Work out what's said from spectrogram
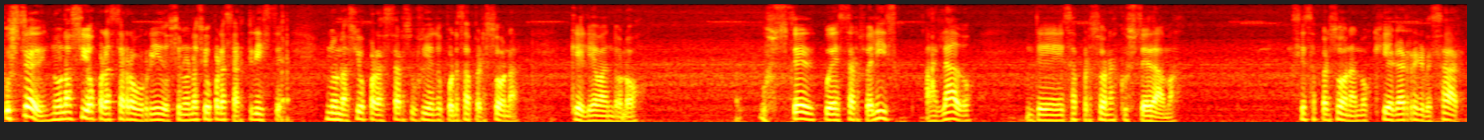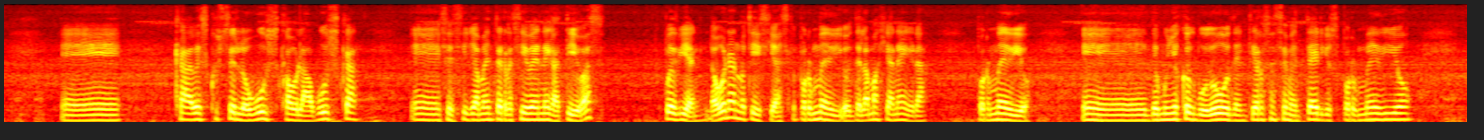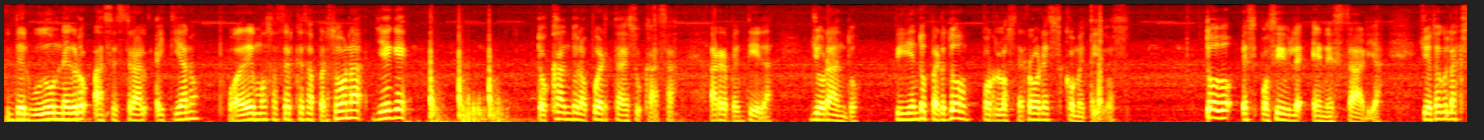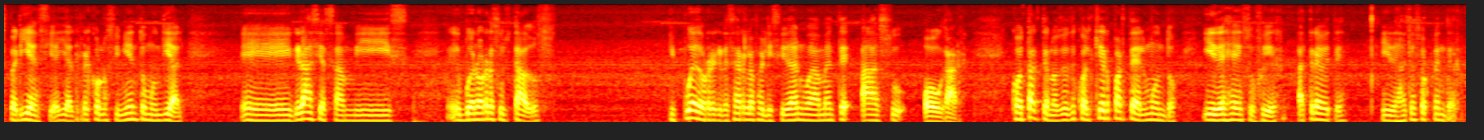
Usted no nació para estar aburrido, usted no nació para estar triste, no nació para estar sufriendo por esa persona que le abandonó. Usted puede estar feliz al lado de esa persona que usted ama. Si esa persona no quiere regresar, eh, cada vez que usted lo busca o la busca, eh, sencillamente recibe negativas. Pues bien, la buena noticia es que por medio de la magia negra, por medio eh, de muñecos vudú, de entierros en cementerios, por medio del vudú negro ancestral haitiano, podemos hacer que esa persona llegue tocando la puerta de su casa, arrepentida, llorando, pidiendo perdón por los errores cometidos. Todo es posible en esta área. Yo tengo la experiencia y el reconocimiento mundial eh, gracias a mis eh, buenos resultados y puedo regresar la felicidad nuevamente a su hogar. Contáctenos desde cualquier parte del mundo y deje de sufrir. Atrévete y déjate sorprender.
